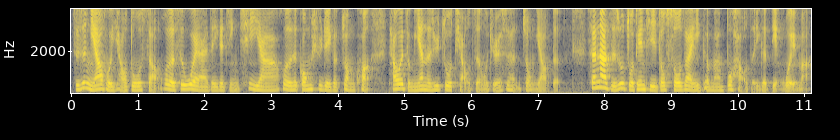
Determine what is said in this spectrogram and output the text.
只是你要回调多少，或者是未来的一个景气呀，或者是供需的一个状况，它会怎么样的去做调整？我觉得是很重要的。三大指数昨天其实都收在一个蛮不好的一个点位嘛。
